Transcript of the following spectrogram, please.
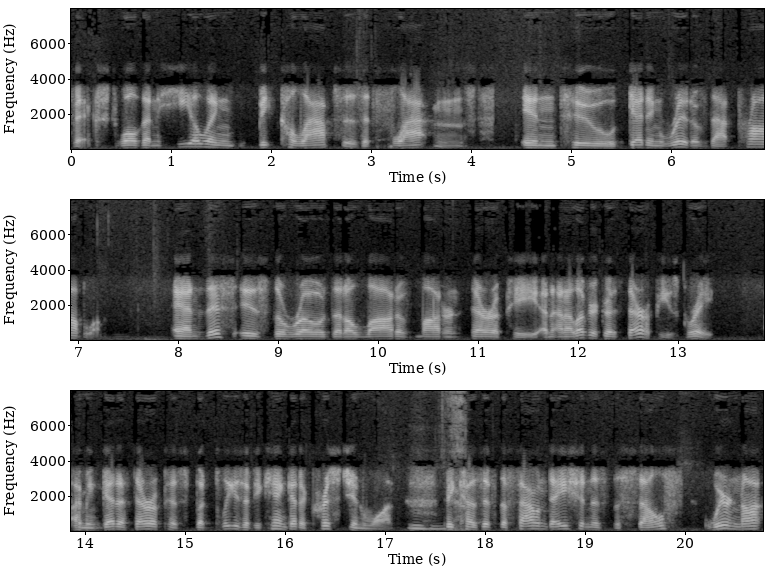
fixed, well, then healing be- collapses, it flattens into getting rid of that problem. And this is the road that a lot of modern therapy, and, and I love your good therapy is great. I mean, get a therapist, but please, if you can't get a Christian one, mm-hmm. because if the foundation is the self, we're not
